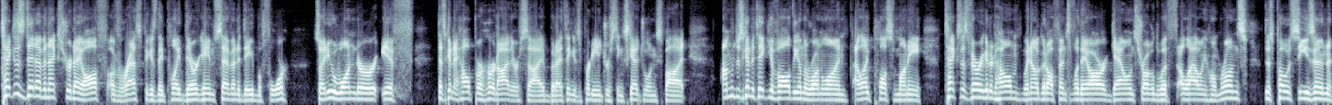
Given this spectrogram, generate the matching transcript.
Texas did have an extra day off of rest because they played their game seven a day before. So I do wonder if that's going to help or hurt either side, but I think it's a pretty interesting scheduling spot. I'm just going to take Eovaldi on the run line. I like plus money. Texas very good at home. We know how good offensively they are. Gallen struggled with allowing home runs this postseason,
